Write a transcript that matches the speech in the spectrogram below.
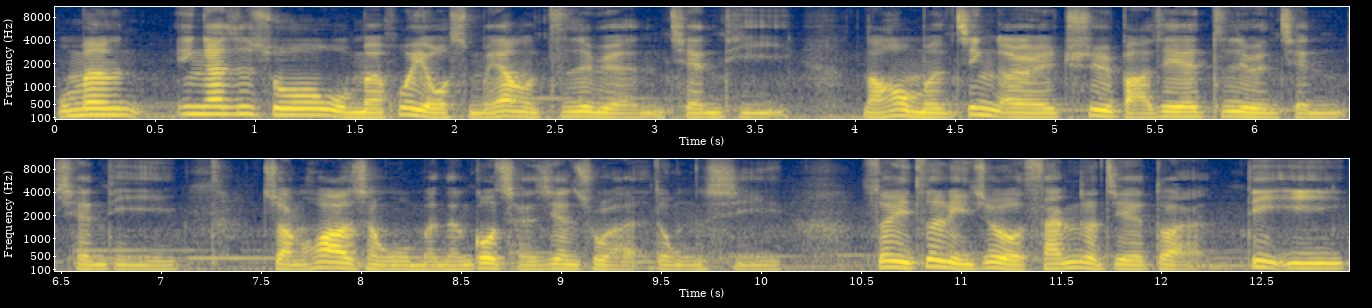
我们应该是说，我们会有什么样的资源前提，然后我们进而去把这些资源前前提转化成我们能够呈现出来的东西。所以这里就有三个阶段：第一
